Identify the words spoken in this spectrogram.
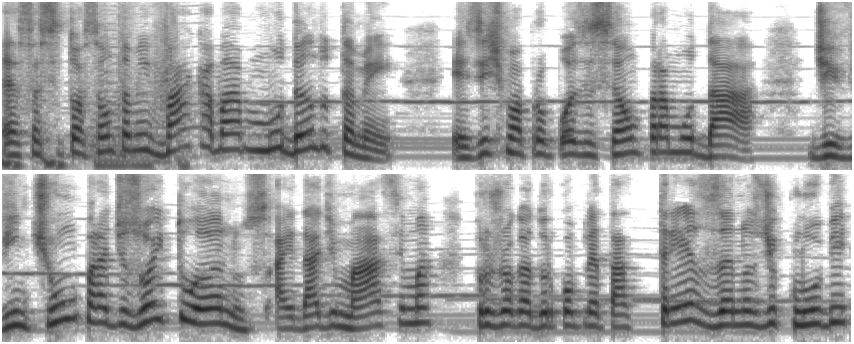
essa situação também vai acabar mudando também existe uma proposição para mudar de 21 para 18 anos a idade máxima para o jogador completar 3 anos de clube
